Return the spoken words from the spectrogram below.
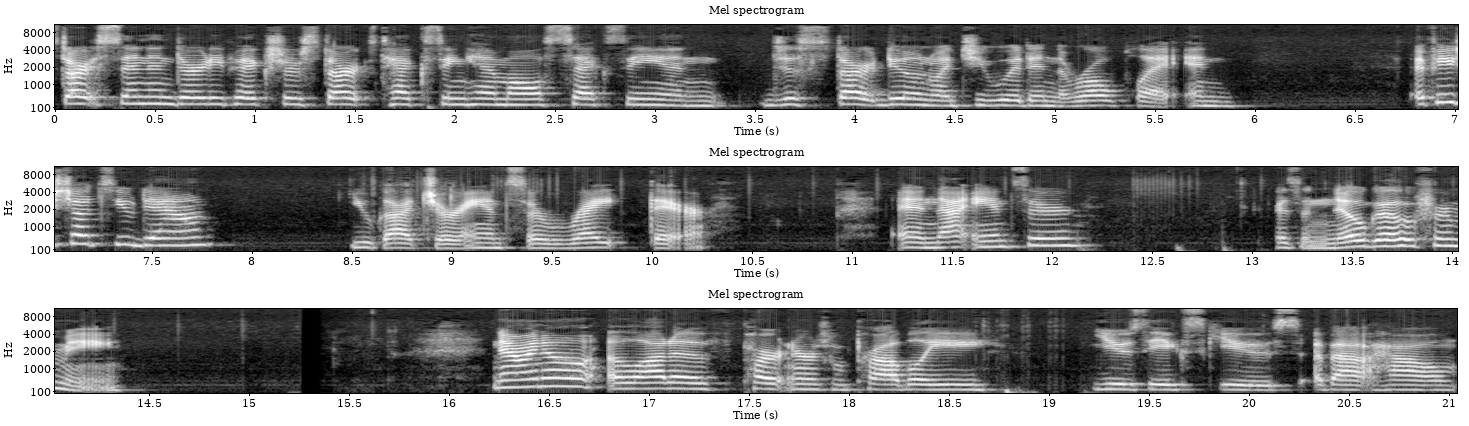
start sending dirty pictures, start texting him all sexy, and just start doing what you would in the role play. And if he shuts you down, you got your answer right there. And that answer is a no go for me. Now, I know a lot of partners will probably use the excuse about how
